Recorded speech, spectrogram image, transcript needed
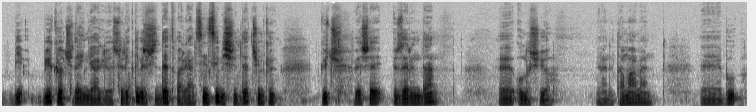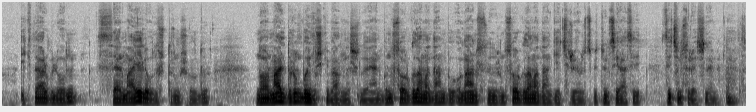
bir büyük ölçüde engelliyor. Sürekli bir şiddet var. Yani sinsi bir şiddet çünkü güç ve şey üzerinden e, oluşuyor. Yani tamamen e, bu iktidar bloğunun sermaye ile oluşturmuş olduğu normal durum buymuş gibi anlaşılıyor. Yani bunu sorgulamadan, bu olağanüstü durumu sorgulamadan geçiriyoruz bütün siyasi seçim süreçlerini. Evet.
